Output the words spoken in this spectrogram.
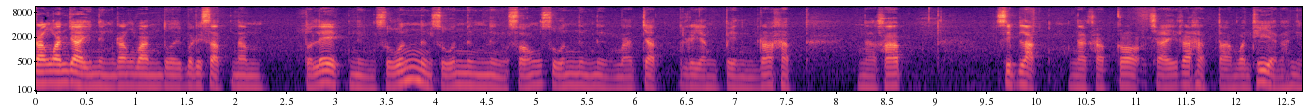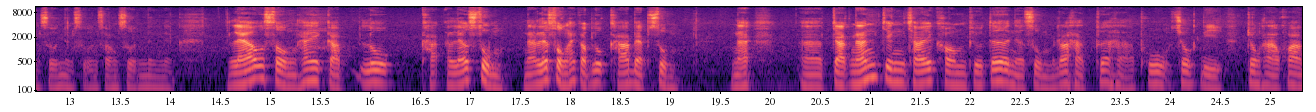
รางวัลใหญ่ 1 รางวัล โดยบริษัทนำตัวเลข 1010112011 มาจัดเรียงเป็นรหัสนะครับ 10 หลัก นะครับ ก็ใช้รหัสตามวันที่นะนะ10102011แล้วส่งให้กับลูกค้าแล้วสุ่มนะแล้วส่งให้กับลูกค้าแบบสุ่มนะจากนั้นจึงใช้คอมพิวเตอร์เนี่ยสุ่มรหัสเพื่อหาผู้โชคดี จงหาความ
